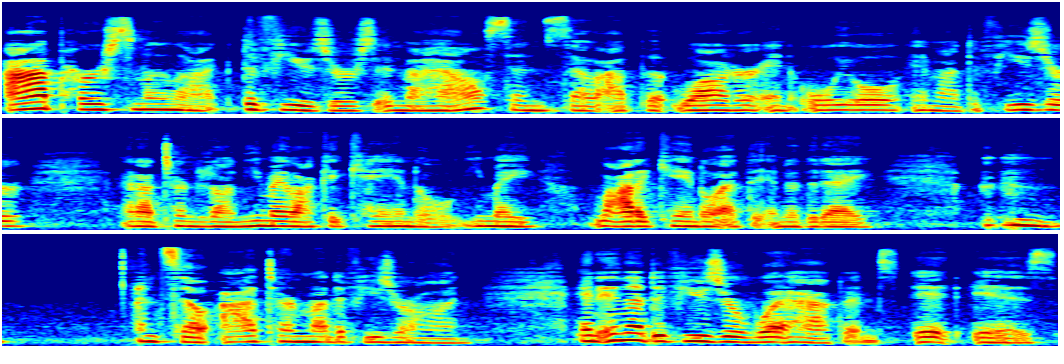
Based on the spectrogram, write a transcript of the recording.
I personally like diffusers in my house, and so I put water and oil in my diffuser and I turned it on. You may like a candle. You may light a candle at the end of the day. and so I turned my diffuser on. And in that diffuser, what happens? It is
